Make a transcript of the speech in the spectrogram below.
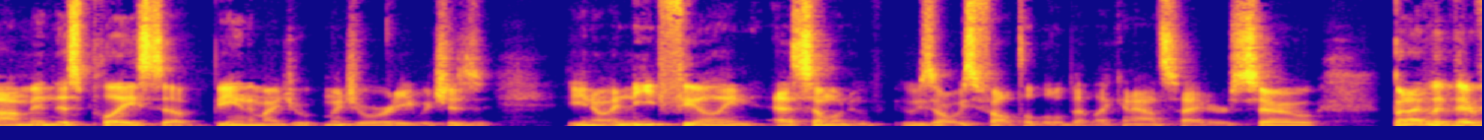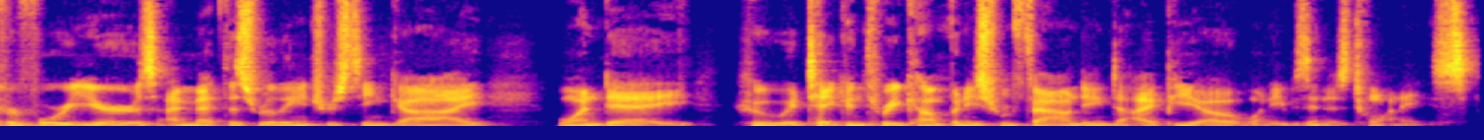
I'm in this place of being the majority, which is, you know, a neat feeling as someone who, who's always felt a little bit like an outsider. So, but I lived there for four years. I met this really interesting guy one day who had taken three companies from founding to IPO when he was in his 20s.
